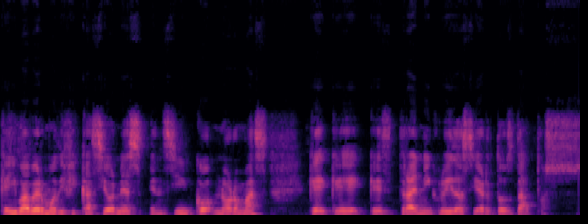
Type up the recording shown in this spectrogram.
que iba a haber modificaciones en cinco normas que, que, que traen incluidos ciertos datos.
